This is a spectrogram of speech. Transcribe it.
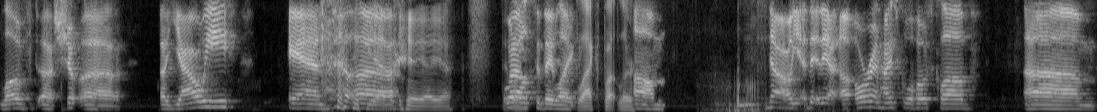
Loved uh, sh- uh, uh Yowie, and uh, yeah, yeah, yeah, yeah. They what like else did they like? Black Butler. Um. No. Yeah. They, yeah. Uh, Ouran High School Host Club. Um.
